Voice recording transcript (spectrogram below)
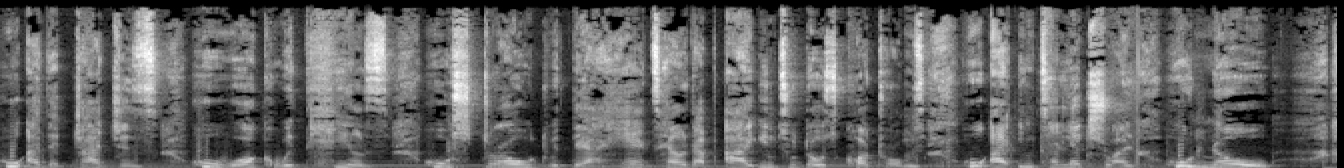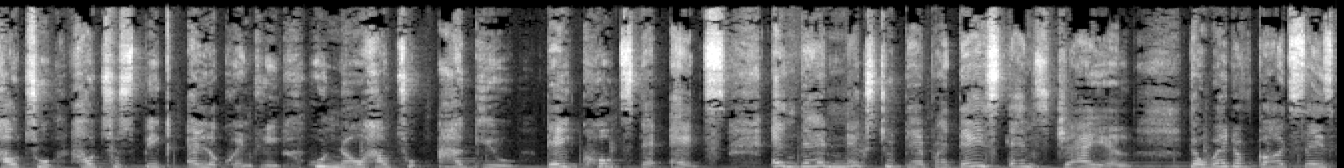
who are the judges, who walk with heels, who strode with their heads held up high into those courtrooms, who are intellectual, who know how to how to speak eloquently, who know how to argue. They quote the acts. And then next to Deborah, there stands Jael. The word of God says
